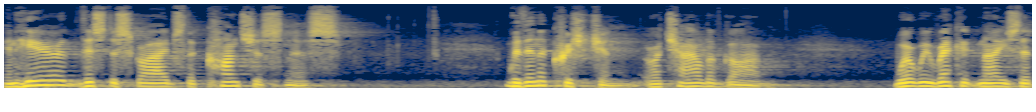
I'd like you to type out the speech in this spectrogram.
And here this describes the consciousness within a Christian or a child of God where we recognize that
